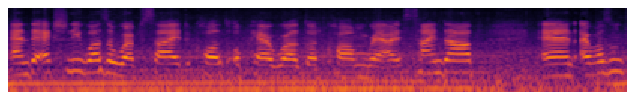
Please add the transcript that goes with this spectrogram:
And there actually was a website called aupairworld.com where I signed up and I wasn't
